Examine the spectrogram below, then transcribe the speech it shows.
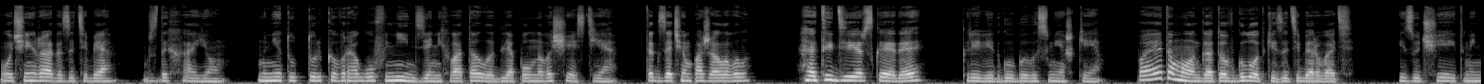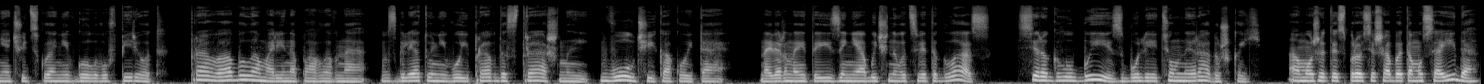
Очень рада за тебя. Вздыхаю. Мне тут только врагов ниндзя не хватало для полного счастья. Так зачем пожаловал? А ты дерзкая, да? Кривит губы в усмешке. Поэтому он готов глотки за тебя рвать. Изучает меня, чуть склонив голову вперед. Права была Марина Павловна. Взгляд у него и правда страшный, волчий какой-то. Наверное, это из-за необычного цвета глаз. Серо-голубые с более темной радужкой. А может, ты спросишь об этом у Саида?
